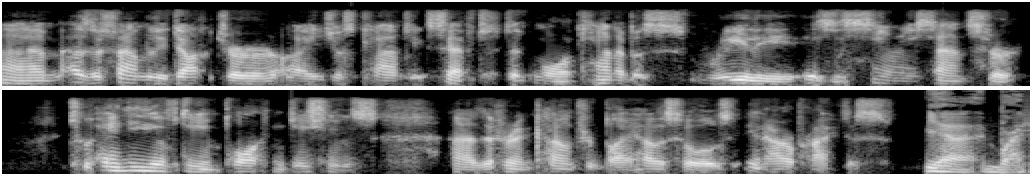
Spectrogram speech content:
um, as a family doctor i just can't accept that more cannabis really is a serious answer to any of the important issues uh, that are encountered by households in our practice. Yeah, well,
